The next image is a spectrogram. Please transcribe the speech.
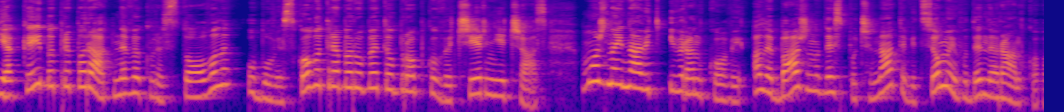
Який би препарат не використовували, обов'язково треба робити обробку в вечірній час. Можна і навіть і в ранковий, але бажано десь починати від 7 години ранку,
